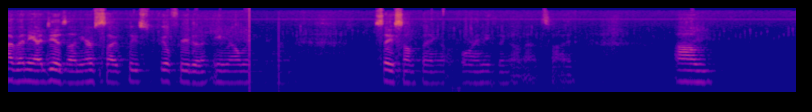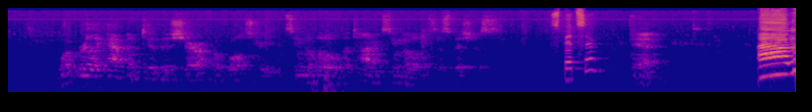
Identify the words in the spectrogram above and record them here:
have any ideas on your side, please feel free to email me or say something or anything on that side. Um, What really happened to the sheriff of Wall Street? It seemed a little, the timing seemed a little suspicious. Spitzer? Yeah, Um,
